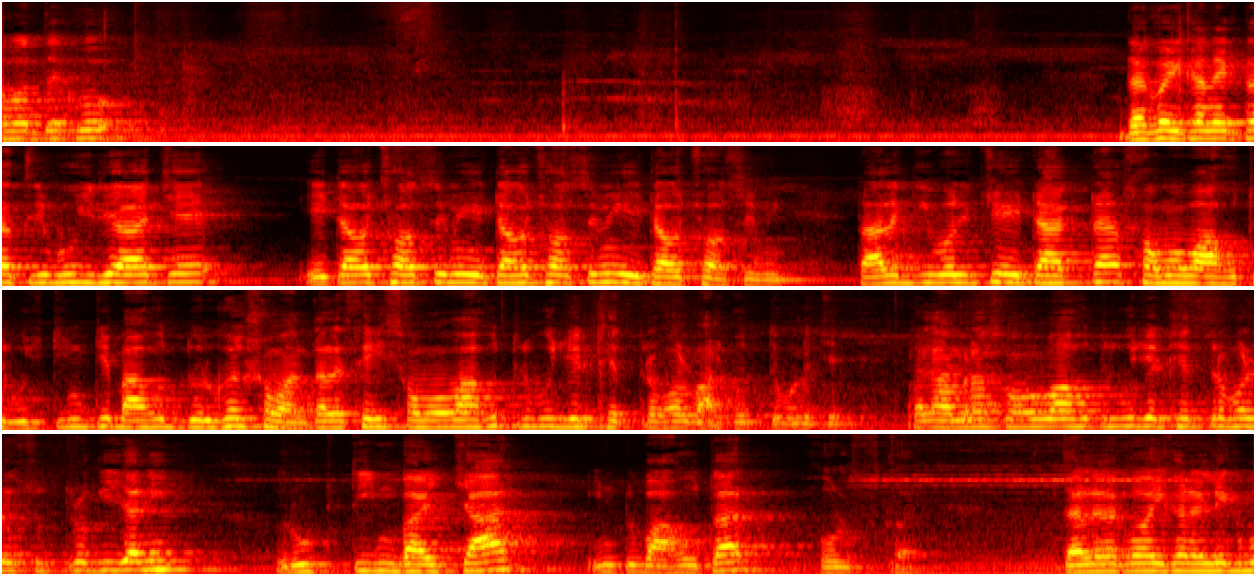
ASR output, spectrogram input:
আবার দেখো। দেখো এখানে একটা ত্রিভুজ দেওয়া আছে, এটাও ছ সেমি এটাও ছ সেমি এটাও ছ সেমি তাহলে কি বলছে? এটা একটা সমবাহু ত্রিভুজ। তিনটে বাহুর দৈর্ঘ্য সমান। তাহলে সেই সমবাহু ত্রিভুজের ক্ষেত্রফল বার করতে বলেছে। তাহলে আমরা সমবাহু ত্রিভুজের ক্ষেত্রফলের সূত্র কি জানি? রুট তিন বাই চার ইন্টু বাহু তার হোল স্কোয়ার। তাহলে দেখো, এখানে লিখব,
